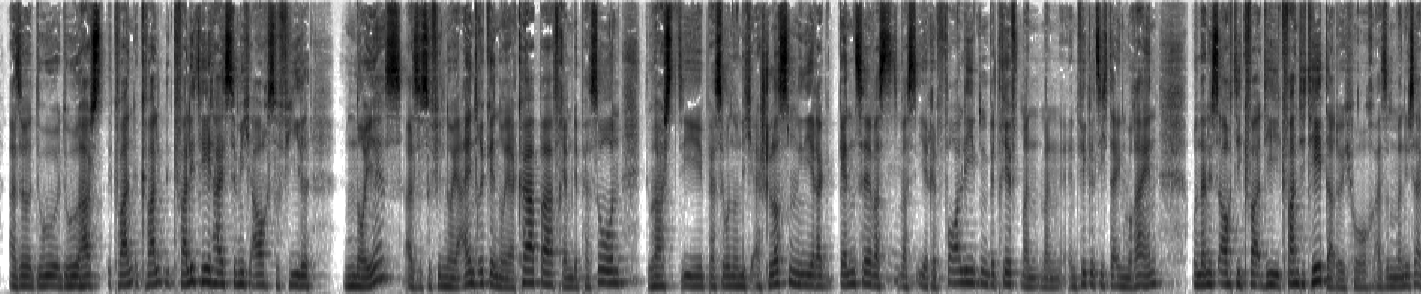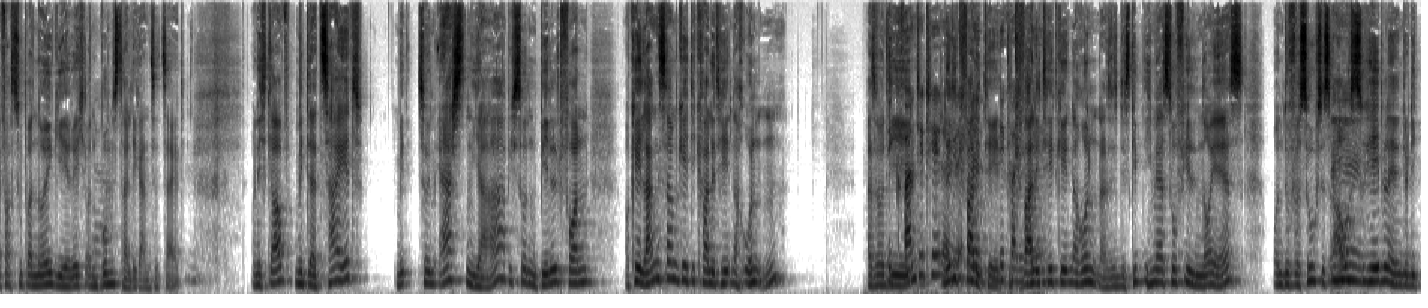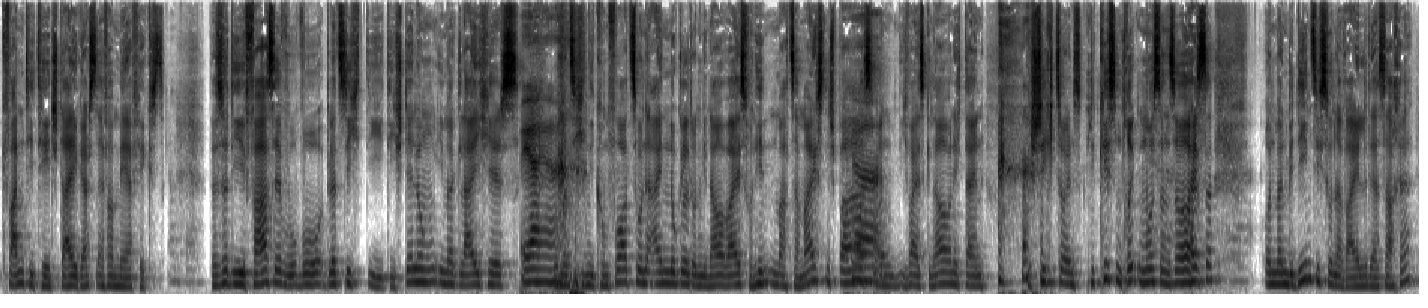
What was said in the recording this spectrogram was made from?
Also du, du hast Qualität heißt für mich auch so viel Neues, also so viel neue Eindrücke, neuer Körper, fremde Person. Du hast die Person noch nicht erschlossen in ihrer Gänze, was, was ihre Vorlieben betrifft. Man, man entwickelt sich da irgendwo rein. Und dann ist auch die, Qua die Quantität dadurch hoch. Also man ist einfach super neugierig und Ja. bumst halt die ganze Zeit. Und ich glaube, mit der Zeit, mit, so im ersten Jahr, habe ich so ein Bild von, okay, langsam geht die Qualität nach unten. Also Die die, Quantität Nee, die die- Qualität. die Qualität? Qualität. geht nach unten. Also es gibt nicht mehr so viel Neues und du versuchst es Mhm. auszuhebeln, indem du die Quantität steigerst und einfach mehr fixst. Das ist so die Phase, wo, wo plötzlich die, die Stellung immer gleich ist, Ja, ja. wo man sich in die Komfortzone einnuckelt und genau weiß, von hinten macht es am meisten Spaß Ja. und ich weiß genau, wann ich dein Geschicht so ins Kissen drücken muss und so, weißt du. Und man bedient sich so eine Weile der Sache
